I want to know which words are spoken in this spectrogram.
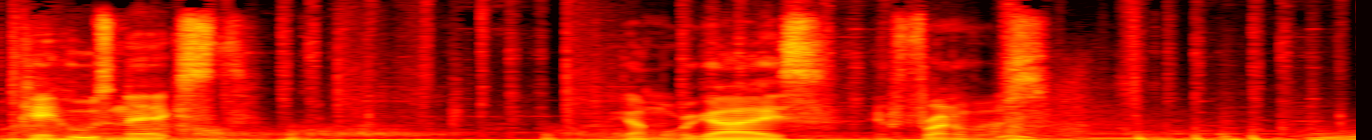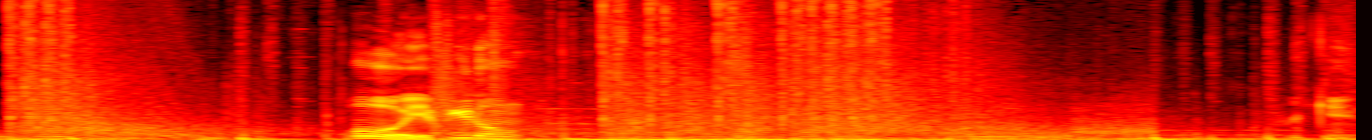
Okay, who's next? We got more guys in front of us. Boy, if you don't freaking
